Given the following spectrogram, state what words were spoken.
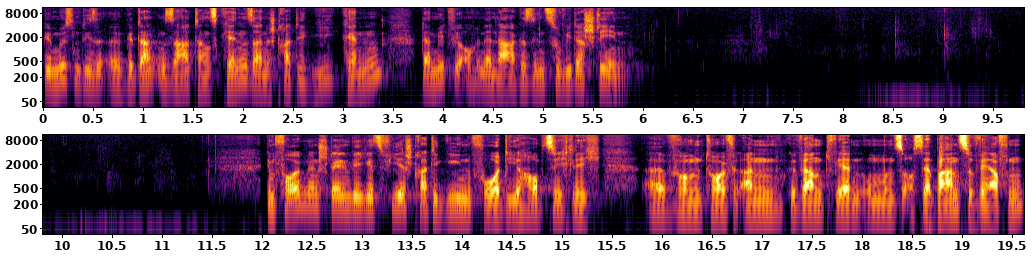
wir müssen diese äh, Gedanken Satans kennen, seine Strategie kennen, damit wir auch in der Lage sind zu widerstehen. Im Folgenden stellen wir jetzt vier Strategien vor, die hauptsächlich äh, vom Teufel angewandt werden, um uns aus der Bahn zu werfen,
